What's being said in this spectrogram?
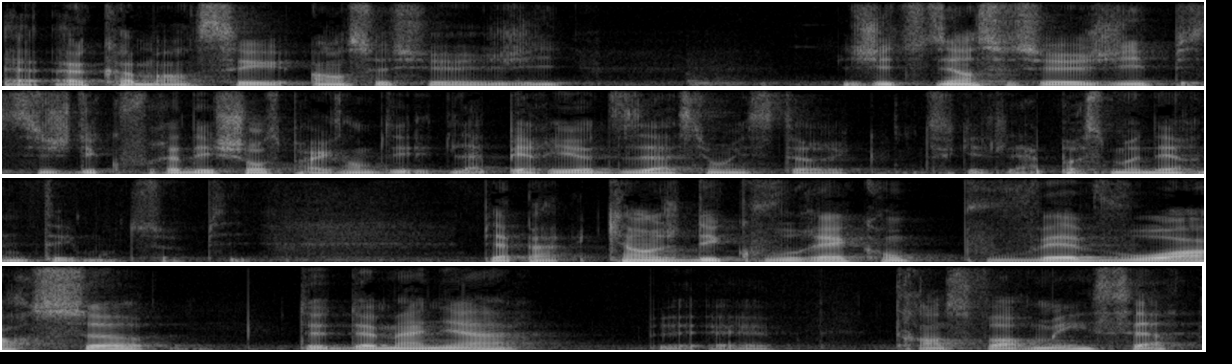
a commencé en sociologie j'étudiais en sociologie, puis si je découvrais des choses, par exemple, de la périodisation historique, la postmodernité, tout ça. Puis quand je découvrais qu'on pouvait voir ça de, manière euh, transformée, certes,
